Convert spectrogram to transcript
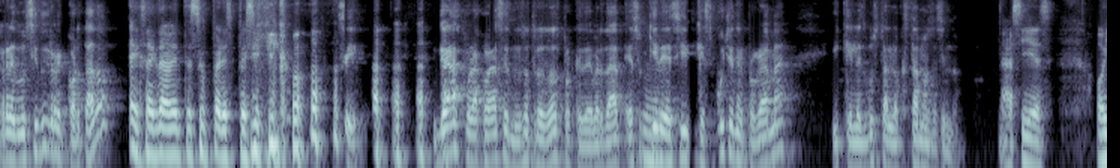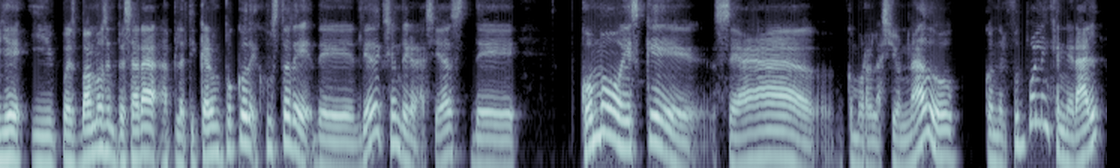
reducido y recortado. Exactamente, súper específico. Sí. Gracias por acordarse de nosotros dos, porque de verdad eso quiere decir que escuchen el programa y que les gusta lo que estamos haciendo. Así es. Oye, y pues vamos a empezar a, platicar un poco de justo del de, Día de Acción de Gracias, de cómo es que se ha como relacionado con el fútbol en general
